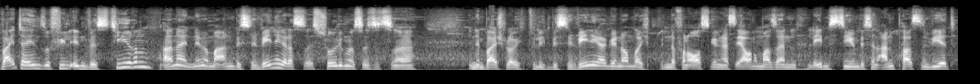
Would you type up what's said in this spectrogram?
weiterhin so viel investieren. Ah nein, nehmen wir mal an, ein bisschen weniger. Das ist, Entschuldigung, das ist jetzt äh, in dem Beispiel habe ich natürlich ein bisschen weniger genommen, aber ich bin davon ausgegangen, dass er auch nochmal seinen Lebensstil ein bisschen anpassen wird.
